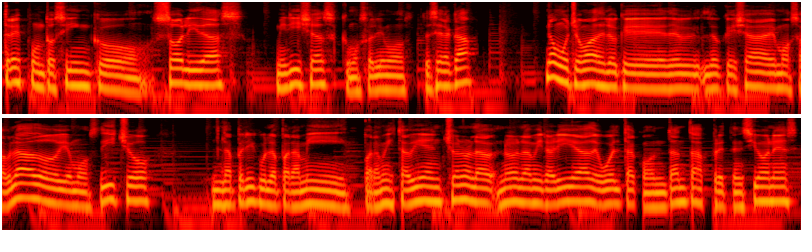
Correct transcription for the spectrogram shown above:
3.5 sólidas mirillas, como solemos decir acá. No mucho más de lo que, de lo que ya hemos hablado y hemos dicho. La película para mí, para mí está bien. Yo no la, no la miraría de vuelta con tantas pretensiones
